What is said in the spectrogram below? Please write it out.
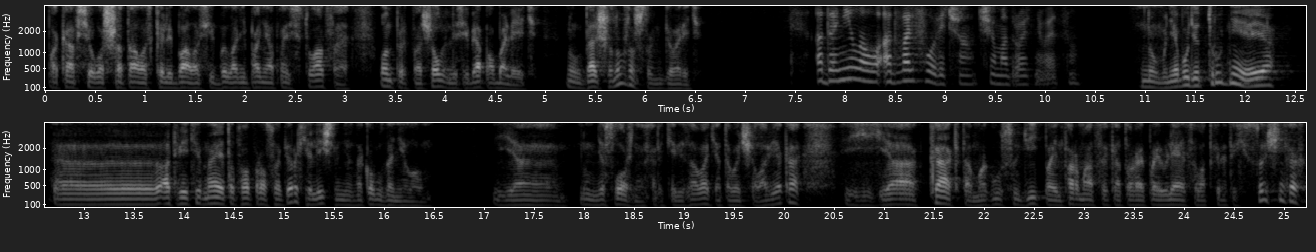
Пока все вот шаталось, колебалось и была непонятная ситуация, он предпочел для себя поболеть. Ну, дальше нужно что-нибудь говорить? А Данилов от Вольфовича чем отрознивается? Ну, мне будет труднее э, ответить на этот вопрос. Во-первых, я лично не знаком с Даниловым. Я, ну, мне сложно характеризовать этого человека. Я как-то могу судить по информации, которая появляется в открытых источниках.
